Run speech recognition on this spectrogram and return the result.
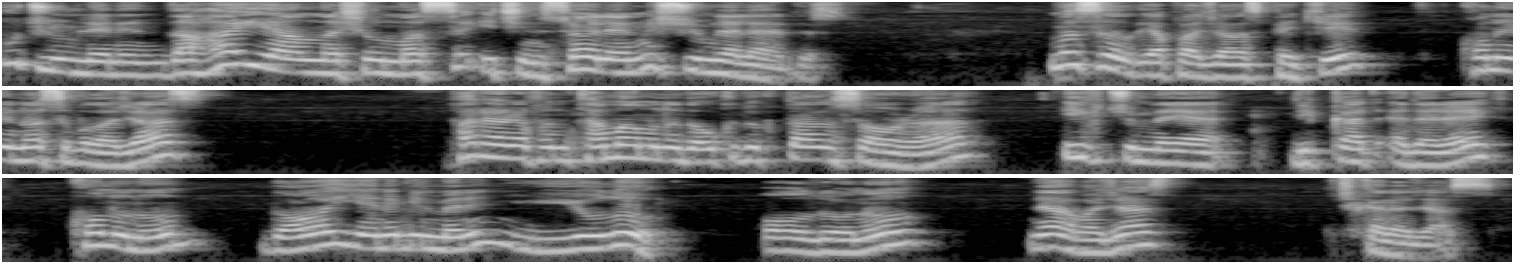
bu cümlenin daha iyi anlaşılması için söylenmiş cümlelerdir. Nasıl yapacağız peki? Konuyu nasıl bulacağız? Paragrafın tamamını da okuduktan sonra ilk cümleye dikkat ederek konunun doğayı yenebilmenin yolu olduğunu ne yapacağız? Çıkaracağız.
